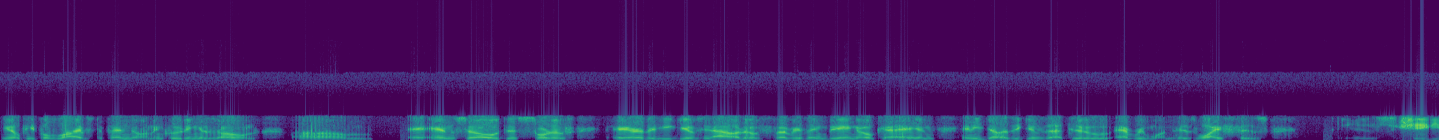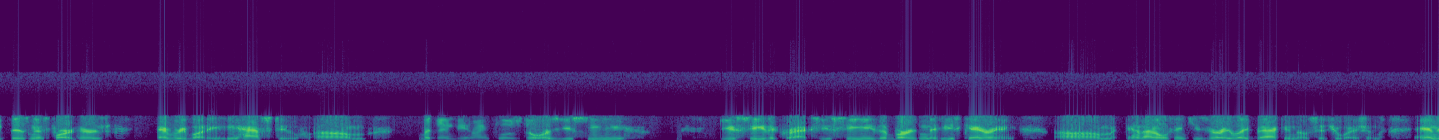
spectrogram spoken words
you know people's lives depend on, including his own. Um, and so this sort of air that he gives out of everything being okay and and he does he gives that to everyone his wife is shady business partners, everybody. He has to. Um, but then behind closed doors, you see you see the cracks, you see the burden that he's carrying. Um, and I don't think he's very laid back in those situations. And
